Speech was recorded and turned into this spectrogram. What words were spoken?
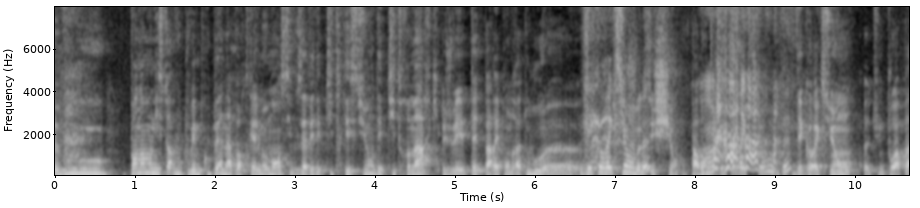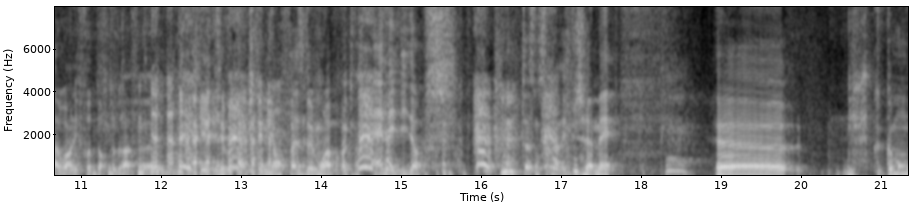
Vous, pendant mon histoire, vous pouvez me couper à n'importe quel moment si vous avez des petites questions, des petites remarques. Je vais peut-être pas répondre à tout. euh, Des corrections, je on vois peut que c'est chiant. Pardon Des corrections, on peut Des corrections, euh, tu ne pourras pas avoir les fautes d'orthographe euh, de mon papier. C'est pour ça que je t'ai mis en face de moi pour pas que tu fasses Eh, mais dis donc De toute façon, ça n'arrive jamais. Euh, comment,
